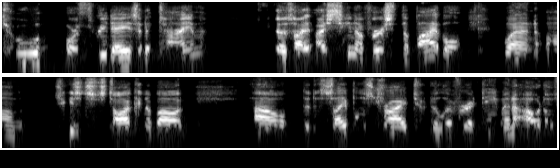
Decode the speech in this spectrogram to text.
two or three days at a time because I, I seen a verse in the Bible when um, Jesus is talking about how the disciples tried to deliver a demon out of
